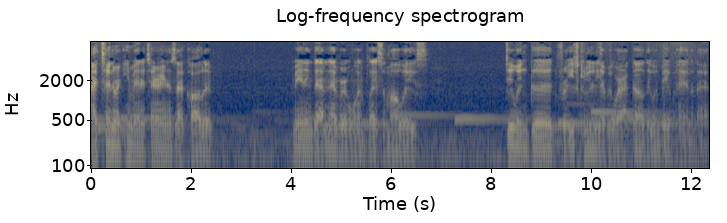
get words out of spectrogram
itinerant humanitarian as I call it, meaning that I'm never in one place, I'm always doing good for each community everywhere I go, they wouldn't be able to handle that.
